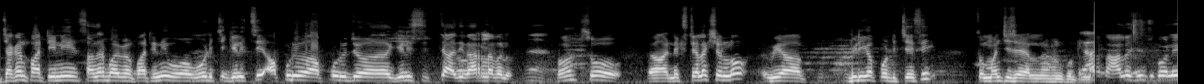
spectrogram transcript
జగన్ పార్టీని చంద్రబాబు పార్టీని ఓడించి గెలిచి అప్పుడు అప్పుడు గెలిచిస్తే అది వేరే లెవెల్ సో నెక్స్ట్ ఎలక్షన్లో వి- విడిగా పోటీ చేసి సో మంచి చేయాలని అనుకుంటున్నాను ఆలోచించుకొని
